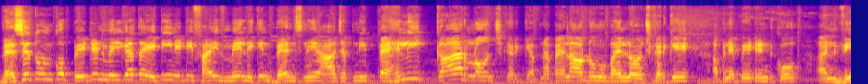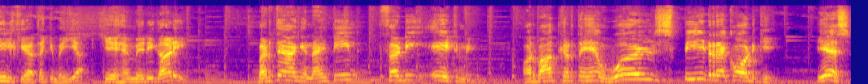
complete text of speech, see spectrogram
वैसे तो उनको पेटेंट मिल गया था 1885 में, लेकिन बेंज ने आज अपनी पहली कार लॉन्च करके, अपना पहला ऑटोमोबाइल लॉन्च करके अपने पेटेंट को अनवील किया था कि भैया, ये है मेरी गाड़ी। बढ़ते हैं आगे 1938 में। और बात करते हैं वर्ल्ड स्पीड रिकॉर्ड की। यस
